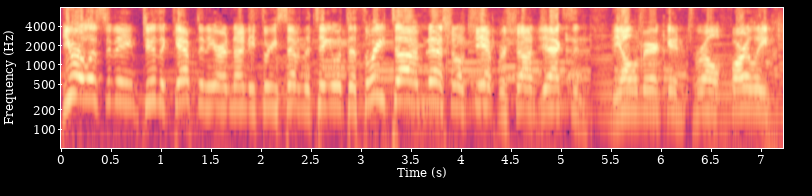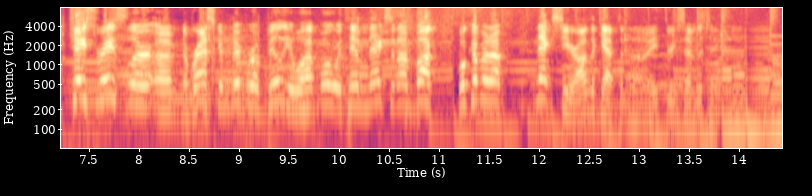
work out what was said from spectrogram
You are listening to the captain here on 93.7 The Ticket with the three-time national champ Vershawn Jackson, the All-American Terrell Farley, Chase Roesler of Nebraska memorabilia. We'll have more with him next, and I'm Buck. We're coming up next year on the captain on 93.7 The Ticket.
